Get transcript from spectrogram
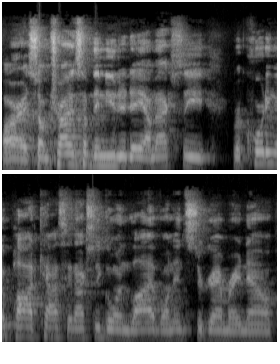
All right, so I'm trying something new today. I'm actually recording a podcast and actually going live on Instagram right now.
